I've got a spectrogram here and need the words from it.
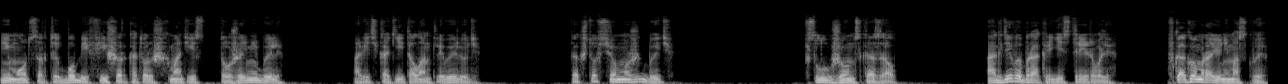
И Моцарт, и Бобби Фишер, который шахматист, тоже ими были. А ведь какие талантливые люди. Так что все может быть. Вслух же он сказал. «А где вы брак регистрировали? В каком районе Москвы?»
